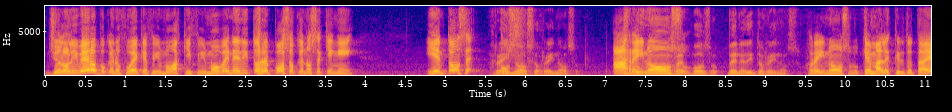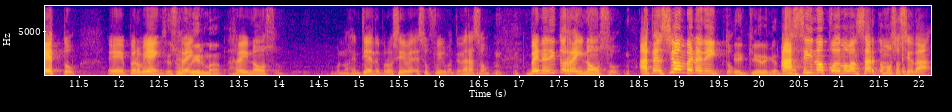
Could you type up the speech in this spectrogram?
yo lo libero porque no fue el que firmó. Aquí firmó Benedito Reposo, que no sé quién es. Y entonces... Reynoso, Reynoso. Ah, Reynoso. Reposo, Benedito Reynoso. Reynoso, qué mal escrito está esto. Eh, pero bien. Es su firma. Reynoso. Bueno, no se entiende, pero sí, es su firma, tienes razón. Benedito Reynoso. Atención, Benedicto. Él quiere que Así no podemos avanzar como sociedad.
